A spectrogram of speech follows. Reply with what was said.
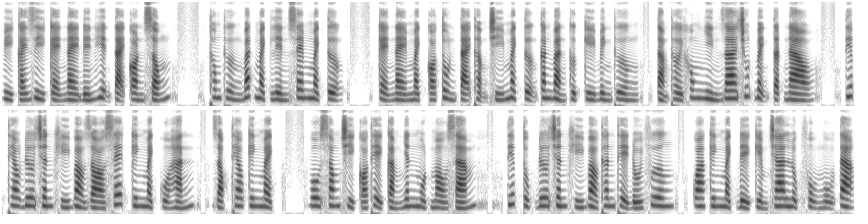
vì cái gì kẻ này đến hiện tại còn sống. Thông thường bắt mạch liền xem mạch tượng, kẻ này mạch có tồn tại thậm chí mạch tượng căn bản cực kỳ bình thường, tạm thời không nhìn ra chút bệnh tật nào. Tiếp theo đưa chân khí vào dò xét kinh mạch của hắn, dọc theo kinh mạch, vô song chỉ có thể cảm nhận một màu xám. Tiếp tục đưa chân khí vào thân thể đối phương, qua kinh mạch để kiểm tra lục phủ ngũ tạng.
